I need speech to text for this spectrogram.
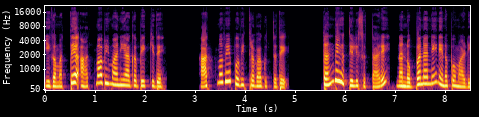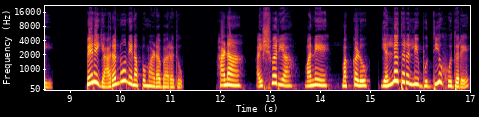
ಈಗ ಮತ್ತೆ ಆತ್ಮಾಭಿಮಾನಿಯಾಗಬೇಕಿದೆ. ಆತ್ಮವೇ ಪವಿತ್ರವಾಗುತ್ತದೆ. ತಂದೆಯು ತಿಳಿಸುತ್ತಾರೆ, ನನ್ನೊಬ್ಬನನ್ನೇ ನೆನಪು ಮಾಡಿ. ಬೇರೆ ಯಾರನ್ನೂ ನೆನಪು ಮಾಡಬಾರದು. ಹಣ, ಐಶ್ವರ್ಯ, ಮನೆ, ಮಕ್ಕಳು ಎಲ್ಲದರಲ್ಲಿ ಬುದ್ಧಿಯು ಹೋದರೆ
